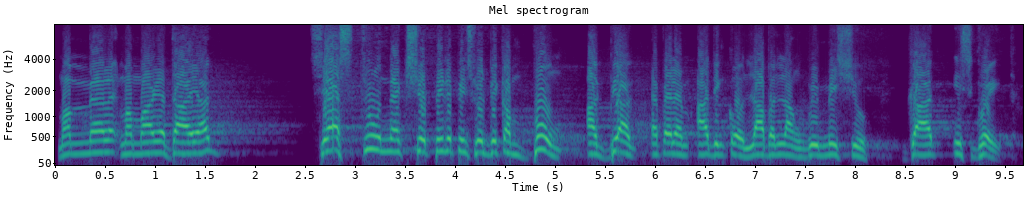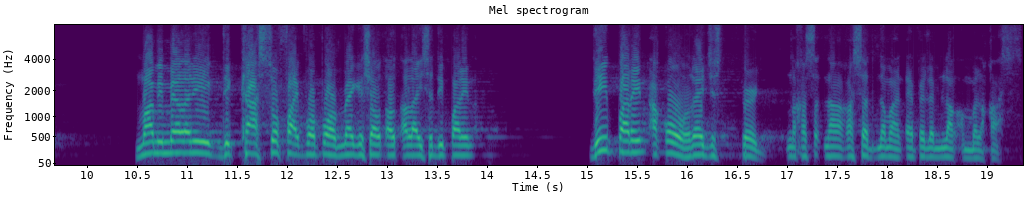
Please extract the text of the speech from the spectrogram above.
Ma'am, Mel- Ma'am Maria Dayag, Yes, true. Next year, Philippines will become boom. Agbiag, FLM, adding ko, laban lang. We miss you. God is great. Mami Melanie De Castro 544, mega shout out Eliza, di pa rin di pa rin ako registered. Nakas, nakakasad naman, FLM lang ang malakas.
